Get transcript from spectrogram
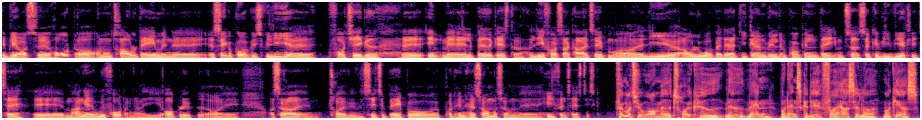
det bliver også øh, hårdt og, og nogle travle dage, men øh, jeg er sikker på, at hvis vi lige øh, får tjekket øh, ind med alle badegæster, og lige får sagt hej til dem, og øh, lige øh, aflurer, hvad det er, de gerne vil den pågældende dag, jamen, så, så kan vi virkelig tage øh, mange af udfordringer i opløbet, og, øh, og så øh, tror jeg, vi vil se tilbage på, øh, på den her sommer som øh, helt fantastisk. 25 år med tryghed ved vand, hvordan skal det fejres eller markeres?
